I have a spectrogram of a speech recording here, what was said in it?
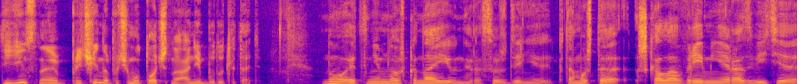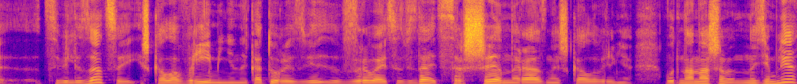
единственная причина, почему точно они будут летать. Ну, это немножко наивное рассуждение, потому что шкала времени развития цивилизации и шкала времени, на которой взрывается звезда, это совершенно разная шкала времени. Вот на нашем, на Земле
